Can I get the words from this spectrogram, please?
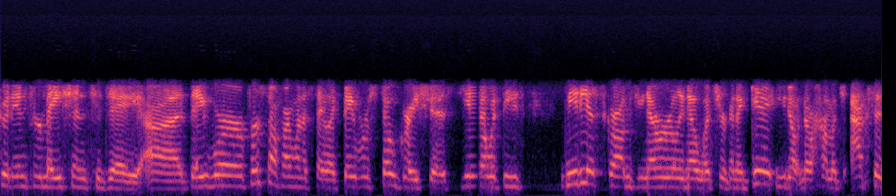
good information today. Uh, they were, first off, I want to say, like, they were so gracious. You know, with these media scrums, you never really know what you're going to get. You don't know how much access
